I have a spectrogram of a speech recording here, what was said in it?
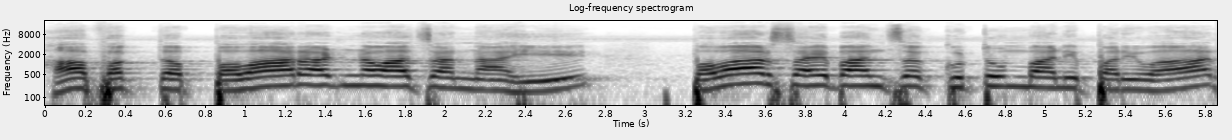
हा फक्त पवार आडनावाचा नाही पवार साहेबांचं कुटुंब आणि परिवार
